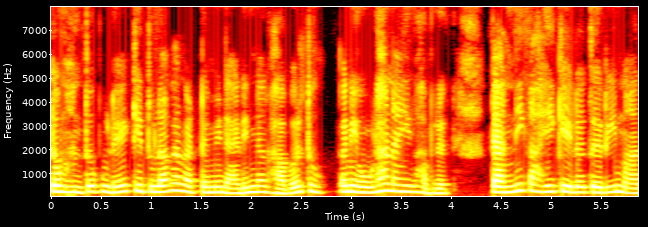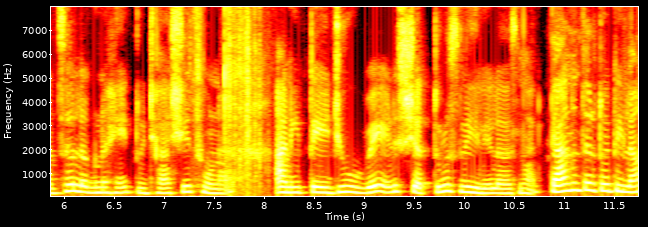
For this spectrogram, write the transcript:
तो म्हणतो पुढे की तुला काय वाटतं मी डॅडींना घाबरतो? पण एवढा नाही घाबरत. त्यांनी काही केलं तरी माझं लग्न हे तुझ्याशीच होणार. आणि तेजू वेळ शत्रूच लिहिलेलं असणार. त्यानंतर तो तिला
